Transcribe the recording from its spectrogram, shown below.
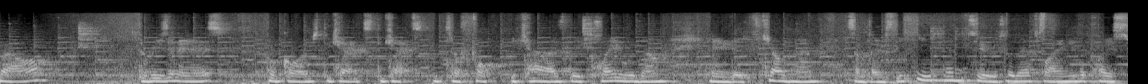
Well, the reason is, of course, the cats. The cats, they're full because they play with them and they kill them. Sometimes they eat them too, so that's why I need a place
